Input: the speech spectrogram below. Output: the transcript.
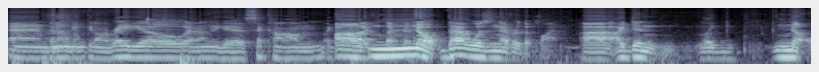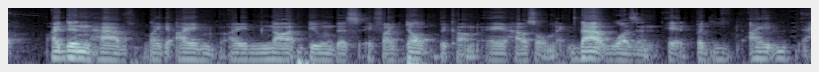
And then I'm gonna get on the radio, and I'm gonna get a sitcom. Like, Uh, like, like no, that was never the plan. Uh, I didn't like. No, I didn't have like. I'm. I'm not doing this if I don't become a household name. That wasn't it. But I.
